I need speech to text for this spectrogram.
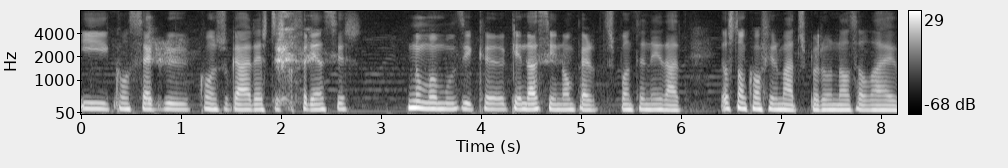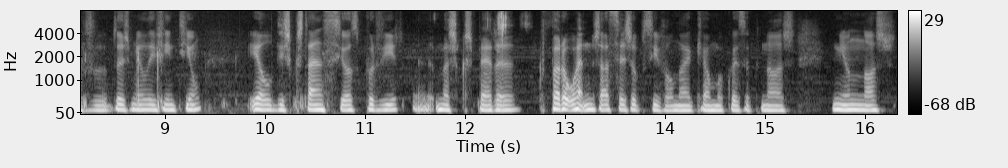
e consegue conjugar estas referências numa música que ainda assim não perde espontaneidade. Eles estão confirmados para o Nós Alive 2021. Ele diz que está ansioso por vir, eh, mas que espera que para o ano já seja possível, não é? Que é uma coisa que nós, nenhum de nós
